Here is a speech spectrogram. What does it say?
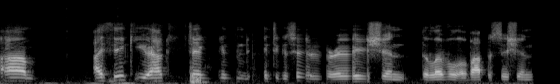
Um, I think you have to take into consideration the level of opposition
